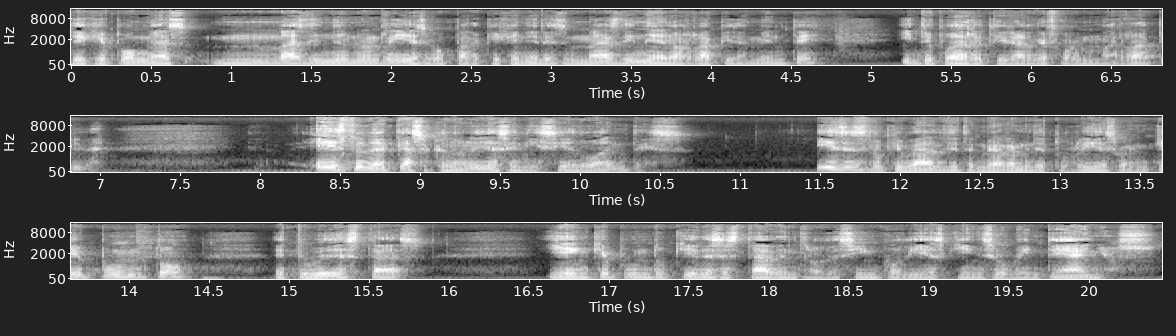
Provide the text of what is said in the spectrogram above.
de que pongas más dinero en riesgo para que generes más dinero rápidamente y te puedas retirar de forma más rápida. Esto en el caso que no lo hayas iniciado antes. Eso es lo que va a determinar realmente tu riesgo, en qué punto de tu vida estás y en qué punto quieres estar dentro de 5, 10, 15 o 20 años.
